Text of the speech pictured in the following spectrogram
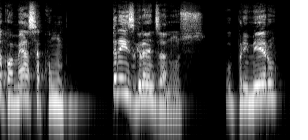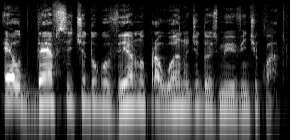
Lula começa com três grandes anúncios. O primeiro é o déficit do governo para o ano de 2024.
